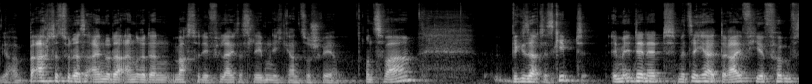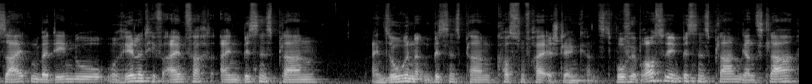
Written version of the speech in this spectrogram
ja, beachtest du das ein oder andere, dann machst du dir vielleicht das Leben nicht ganz so schwer. Und zwar, wie gesagt, es gibt im Internet mit Sicherheit drei, vier, fünf Seiten, bei denen du relativ einfach einen Businessplan einen sogenannten Businessplan kostenfrei erstellen kannst. Wofür brauchst du den Businessplan? Ganz klar,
